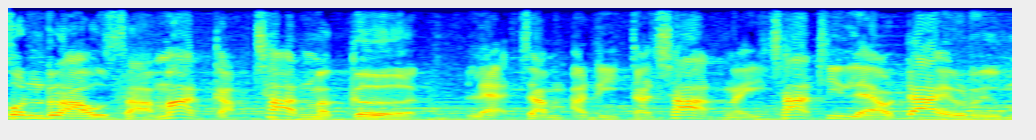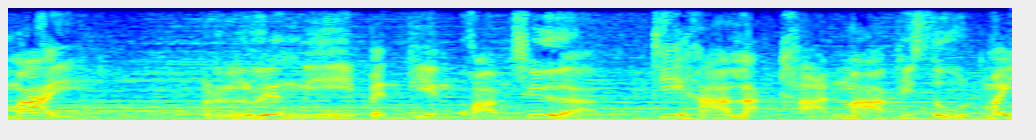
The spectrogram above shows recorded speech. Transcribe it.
คนเราสามารถกลับชาติมาเกิด และจำอดีตชาติในชาติที่แล้วได้หรือไม่ หรือเรื่องนี้เป็นเพียงความเชื่อที่หาหลักฐานมาพิสูจน์ไม่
